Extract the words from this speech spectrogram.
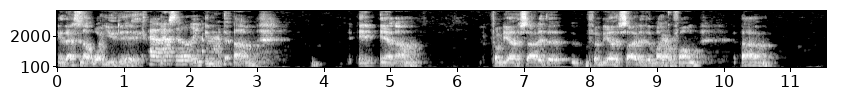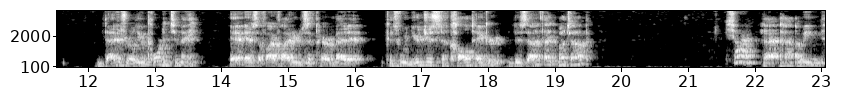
and that's not what you do. Oh, absolutely not. And, um, it- and um, from the other side of the from the other side of the microphone, um, that is really important to me as a firefighter and as a paramedic. Because when you're just a call taker, does that affect my job? Sure. How- I mean,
